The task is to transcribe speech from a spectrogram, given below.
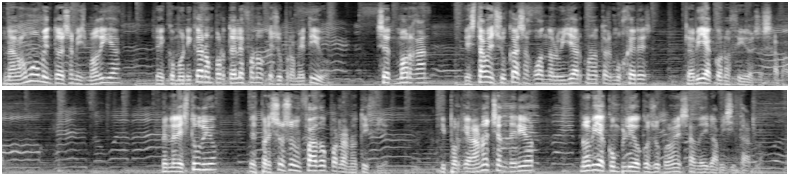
En algún momento de ese mismo día, le comunicaron por teléfono que su prometido, Seth Morgan, estaba en su casa jugando al billar con otras mujeres que había conocido ese sábado. En el estudio expresó su enfado por la noticia y porque la noche anterior no había cumplido con su promesa de ir a visitarla.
